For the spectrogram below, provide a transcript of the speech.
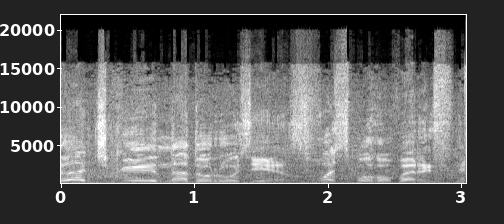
Тачки на дорозі з 8 вересня.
